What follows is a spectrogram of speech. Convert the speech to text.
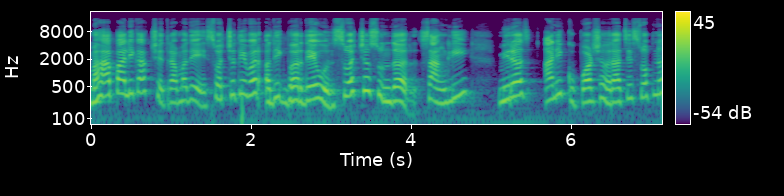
महापालिका क्षेत्रामध्ये स्वच्छतेवर अधिक भर देऊन स्वच्छ सुंदर सांगली मिरज आणि कुपवाड शहराचे स्वप्न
